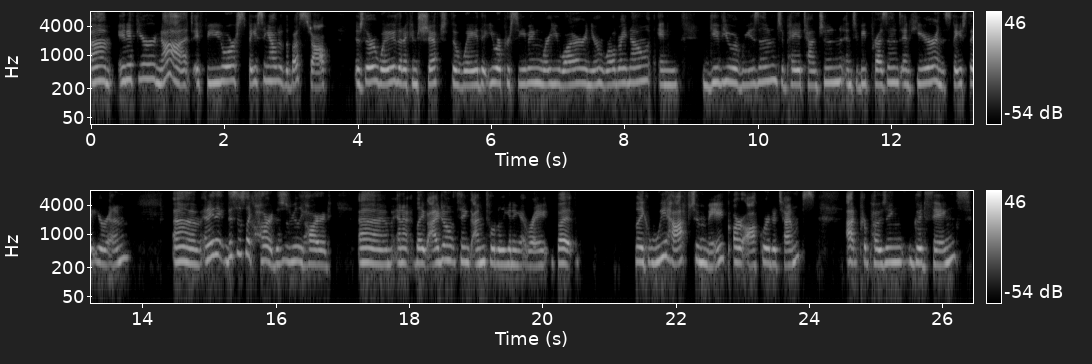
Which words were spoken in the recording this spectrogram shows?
Um, and if you're not if you're spacing out at the bus stop is there a way that I can shift the way that you are perceiving where you are in your world right now and give you a reason to pay attention and to be present and here in the space that you're in? Um, and I think this is like hard. This is really hard. Um, and I, like, I don't think I'm totally getting it right, but like, we have to make our awkward attempts at proposing good things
